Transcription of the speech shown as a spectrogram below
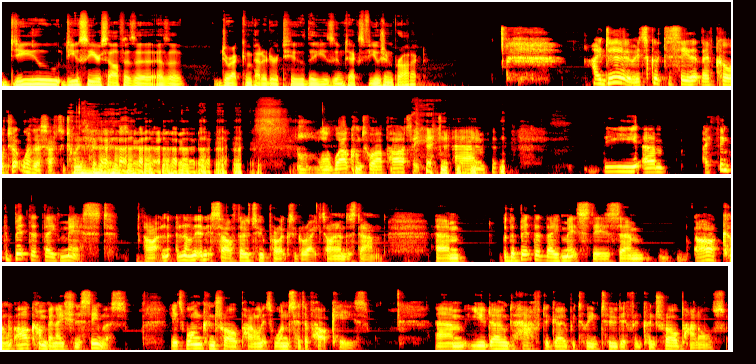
do you do you see yourself as a as a direct competitor to the ZoomText Fusion product? I do. It's good to see that they've caught up with us after 20 years. welcome to our party. Um, the um, I think the bit that they've missed, all right, and, and in itself, those two products are great. I understand. Um, but the bit that they've missed is um, our our combination is seamless. It's one control panel. It's one set of hotkeys. Um, you don't have to go between two different control panels.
